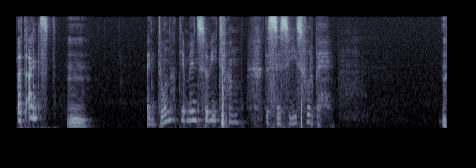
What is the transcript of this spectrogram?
Uit angst. Mm. En toen had je mensen zoiets van, de sessie is voorbij.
